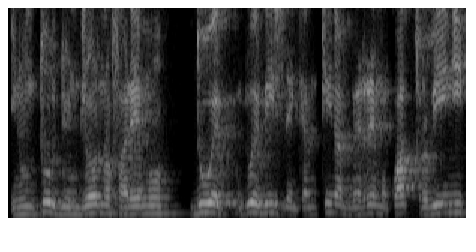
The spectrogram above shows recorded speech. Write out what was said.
in un tour di un giorno faremo due, due visite in cantina, berremo quattro vini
